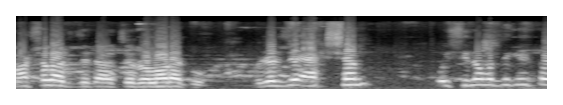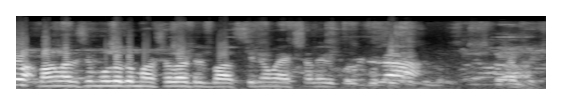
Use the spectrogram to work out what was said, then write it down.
মার্শাল আর্ট যেটা হচ্ছে লড়াকু। ওটার যে অ্যাকশন ওই সিনেমা থেকেই তো বাংলাদেশে মূলত মার্শাল আর্টের বা সিনেমা অ্যাকশনের উপর প্রতিষ্ঠা ছিল এখান থেকে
